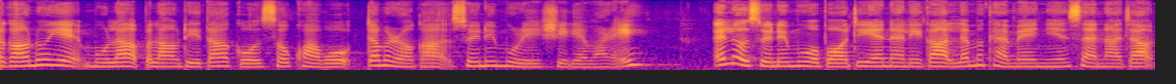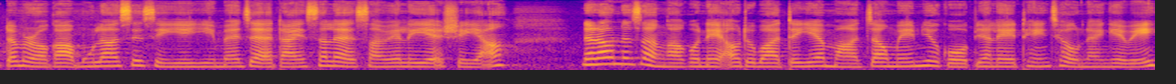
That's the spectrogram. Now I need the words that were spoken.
င်းတို့ရဲ့မူလပလောင်ဒေသကိုဆုတ်ခွာဖို့တပ်မတော်ကဆွေးနွေးမှုတွေရှိခဲ့ပါတယ်။အဲ့လိုဆွေးနွေးမှုအပေါ် TNL ကလက်မခံမဲညင်းဆန်တာကြောင့်တပ်မတော်ကမူလစစ်စီရေးရည်မှန်းချက်အတိုင်းဆက်လက်ဆောင်ရွက်လျက်ရှိရာ2025ခုနှစ်အောက်တိုဘာ1ရက်မှာကြောင်မဲမြို့ကိုပြန်လည်ထိန်းချုပ်နိုင်ခဲ့ပြီး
